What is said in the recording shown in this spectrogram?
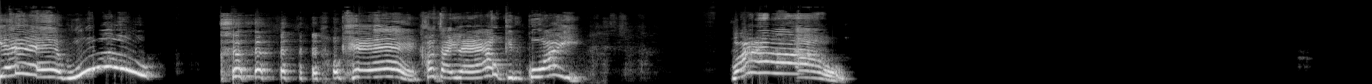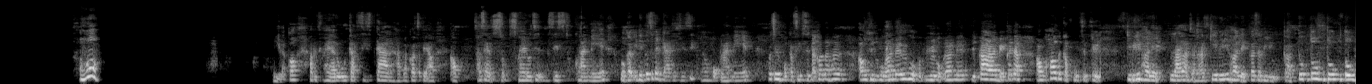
เย่วู้ โอเค เข้าใจแล้วกินกล้วย ว้าวโอ้ นี่แล้วก็เอาไปใช้รูทกับซิสกานะครับแล้วก็จะไปเอาเอาเอาใส่ใส่รูทซิสล้านเมตรบวกกับอีกก็จะเป็นการที่ซิสหกล้านเมตรก็จะบวกกับซิสแล้วก็เอาสิบหกล้านเมตรบวกกับสิบหกล้านเมตรสิบเก้าล้านเมตรก็จะเอาเข้าไปกับคูณสิบเจ็ดกิบิทอเล็ตแล้วหลังจากนั้นกิบิทอเล็ตก็จะไปอยู่กับตุ้มตุ้มตุ้มตุ้ม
